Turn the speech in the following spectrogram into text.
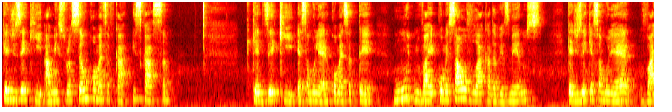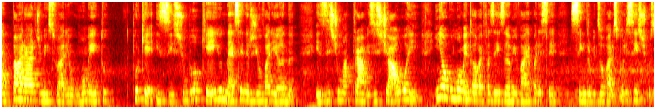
Quer dizer que a menstruação começa a ficar escassa, quer dizer que essa mulher começa a ter muito, vai começar a ovular cada vez menos, Quer dizer que essa mulher vai parar de menstruar em algum momento, porque existe um bloqueio nessa energia ovariana, existe uma trava, existe algo aí. Em algum momento ela vai fazer exame e vai aparecer síndrome dos ovários policísticos,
